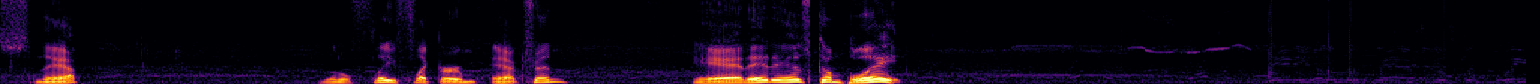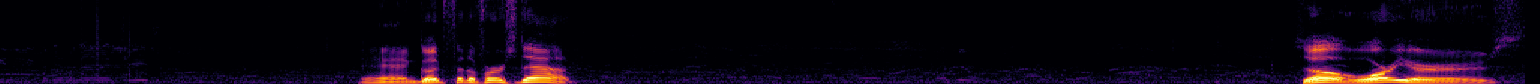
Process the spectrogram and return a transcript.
Snap. Little flea flicker action. And it is complete. And good for the first down. So, Warriors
